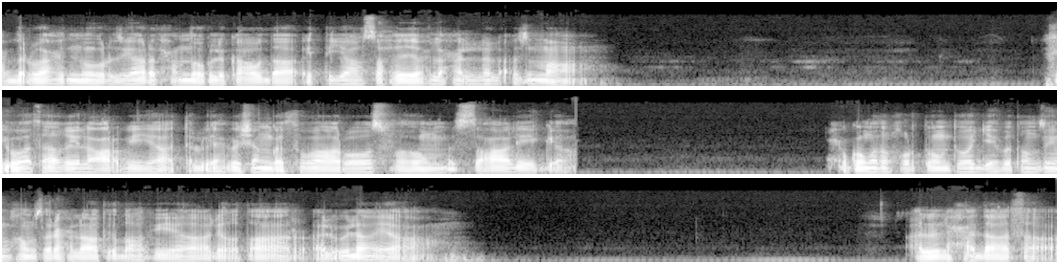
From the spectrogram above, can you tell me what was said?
عبد الواحد نور زيارة حمدوك لكاودا اتجاه صحيح لحل الأزمة. في وثائق العربية تلويح بشنق الثوار ووصفهم بالصعاليق. حكومة الخرطوم توجه بتنظيم خمس رحلات إضافية لقطار الولاية. الحداثة.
